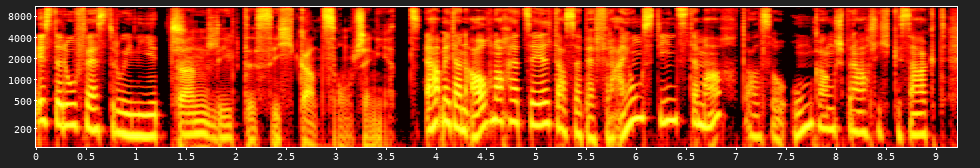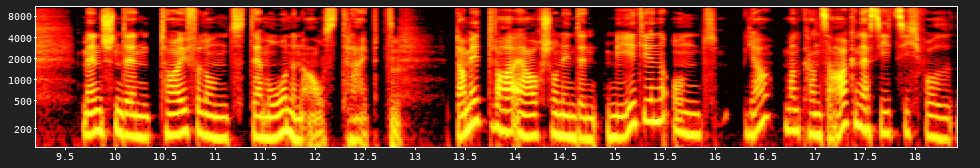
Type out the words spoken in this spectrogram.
ist der Ruf erst ruiniert. Dann lebt es sich ganz ungeniert. Er hat mir dann auch noch erzählt, dass er Befreiungsdienste macht, also umgangssprachlich gesagt, Menschen den Teufel und Dämonen austreibt. Hm. Damit war er auch schon in den Medien und ja, man kann sagen, er sieht sich wohl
